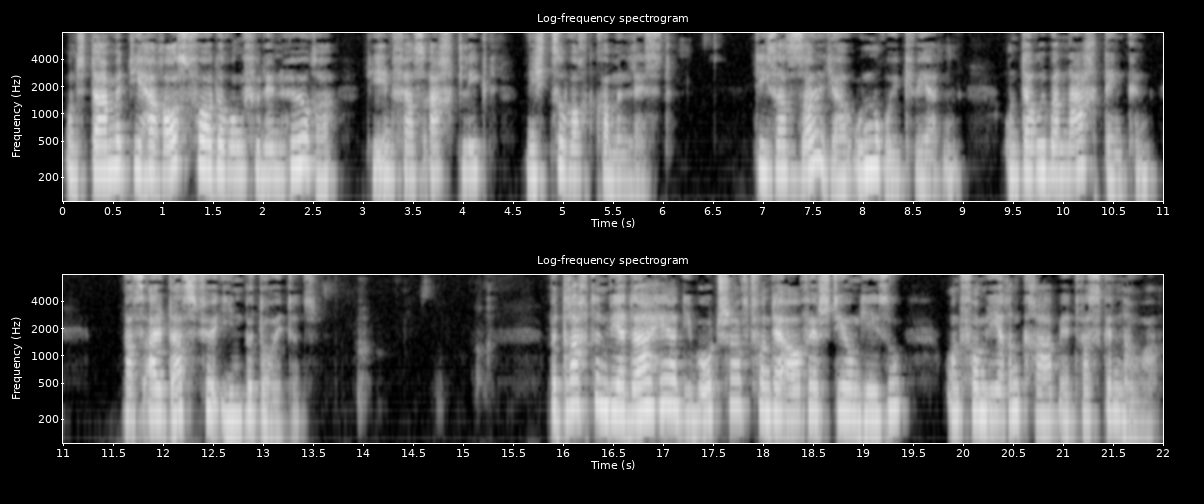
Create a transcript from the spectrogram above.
und damit die Herausforderung für den Hörer, die in Vers 8 liegt, nicht zu Wort kommen lässt. Dieser soll ja unruhig werden und darüber nachdenken, was all das für ihn bedeutet. Betrachten wir daher die Botschaft von der Auferstehung Jesu und vom leeren Grab etwas genauer.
